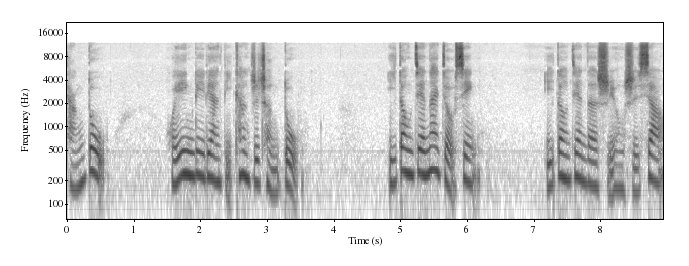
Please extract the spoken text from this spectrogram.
强度，回应力量抵抗之程度；移动键耐久性，移动键的使用时效；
